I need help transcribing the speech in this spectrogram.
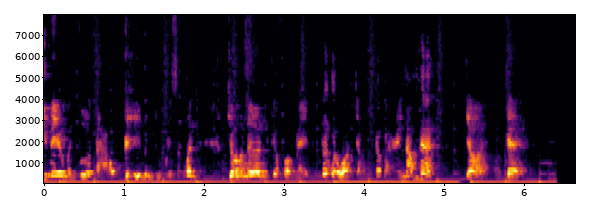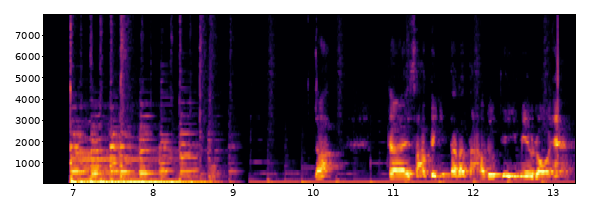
email mình vừa tạo để mình dùng để xác minh. Cho nên cái phần này cũng rất là quan trọng, các bạn hãy nắm ha. Rồi, ok. Đó. Rồi sau khi chúng ta đã tạo được cái email rồi ha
